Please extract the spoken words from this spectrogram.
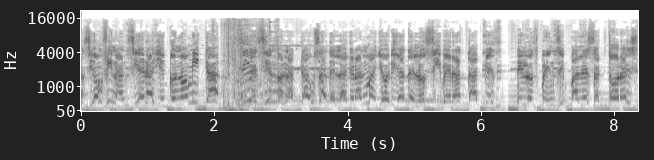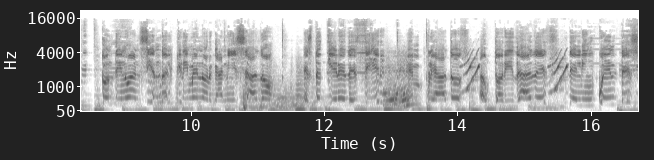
situación financiera y económica sigue siendo la causa de la gran mayoría de los ciberataques y los principales actores continúan siendo el crimen organizado. Esto quiere decir empleados, autoridades, delincuentes.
